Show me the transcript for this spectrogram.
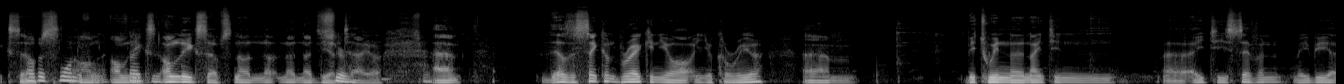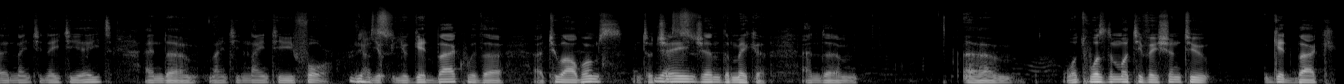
excerpts. Oh, that's wonderful. on- Only ex- only excerpts, not not not, not the Sure. entire. Sure. Um, there's a second break in your in your career um, between uh, 1987, maybe uh, 1988, and um, 1994. yes. You, you get back with uh, uh, two albums, Interchange and The Maker. And um, um, what was the motivation to get back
